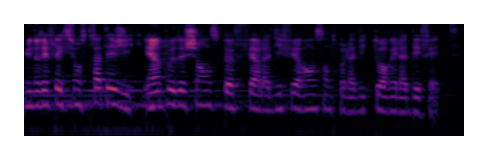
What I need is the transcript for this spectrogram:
une réflexion stratégique et un peu de chance peuvent faire la différence entre la victoire et la défaite.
